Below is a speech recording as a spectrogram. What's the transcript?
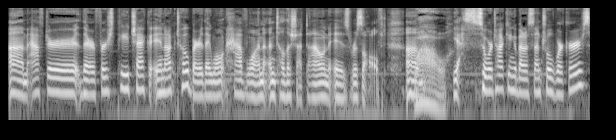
after their first paycheck in October, they won't have one until the shutdown is resolved. wow. Wow. Yes. So we're talking about essential workers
